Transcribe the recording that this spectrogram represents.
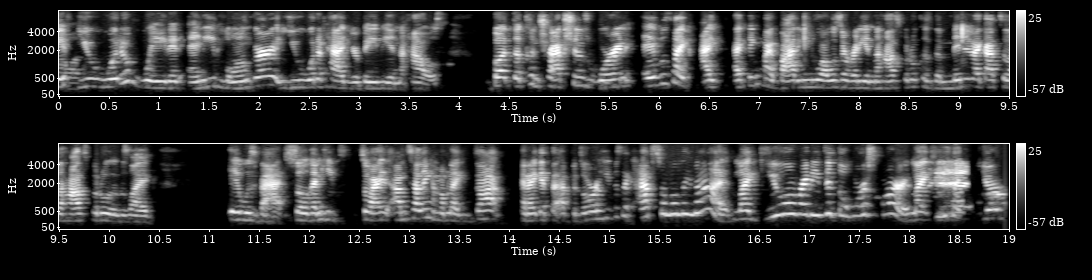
if you would have waited any longer, you would have had your baby in the house but the contractions weren't it was like i i think my body knew i was already in the hospital because the minute i got to the hospital it was like it was bad. So then he so I, i'm telling him i'm like doc can i get the epidural. He was like absolutely not. Like you already did the worst part. Like he's like you're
